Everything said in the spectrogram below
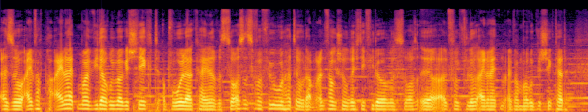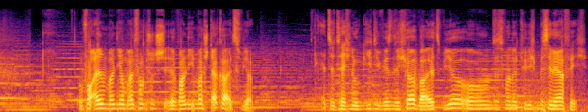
also einfach ein paar Einheiten mal wieder rübergeschickt, obwohl er keine Ressourcen zur Verfügung hatte oder am Anfang schon richtig viele Ressourcen, äh, Anfang viele Einheiten einfach mal rückgeschickt hat. Und vor allem waren die am Anfang schon waren die immer stärker als wir. Jetzt eine Technologie, die wesentlich höher war als wir und das war natürlich ein bisschen nervig.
